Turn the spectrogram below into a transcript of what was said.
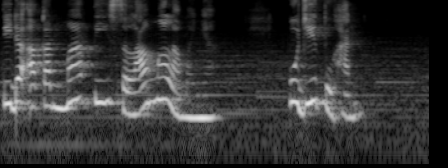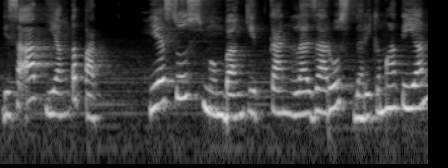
tidak akan mati selama-lamanya. Puji Tuhan. Di saat yang tepat, Yesus membangkitkan Lazarus dari kematian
